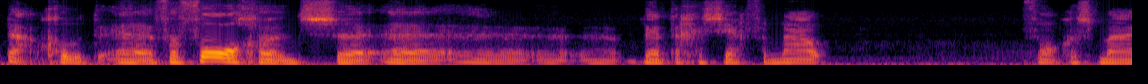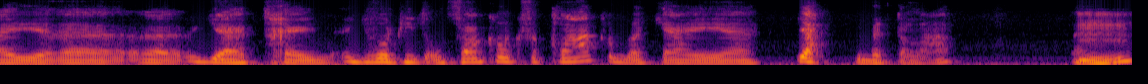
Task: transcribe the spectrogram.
Nou goed, vervolgens werd er gezegd van nou, volgens mij, eh, eh, jij hebt geen, je wordt niet ontvankelijk verklaard omdat jij, eh, ja, je bent te laat. Mhm.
